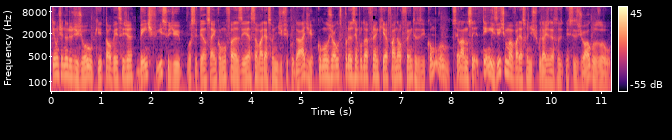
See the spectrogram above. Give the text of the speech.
Tem um gênero de jogo que talvez seja bem difícil de você pensar em como fazer essa variação de dificuldade, como os jogos, por exemplo, da franquia Final Fantasy. Como, sei lá, não sei, tem, existe uma variação de dificuldade nessas- nesses jogos ou,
